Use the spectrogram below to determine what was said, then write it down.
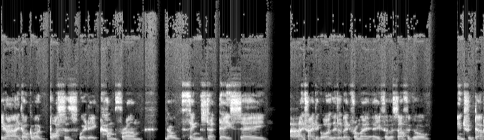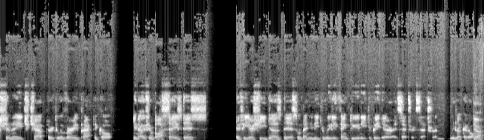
you know i talk about bosses where they come from you know things that they say i try to go a little bit from a, a philosophical introduction in each chapter to a very practical, you know, if your boss says this, if he or she does this, well, then you need to really think, do you need to be there, et cetera, et cetera. And we look at a whole yeah,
